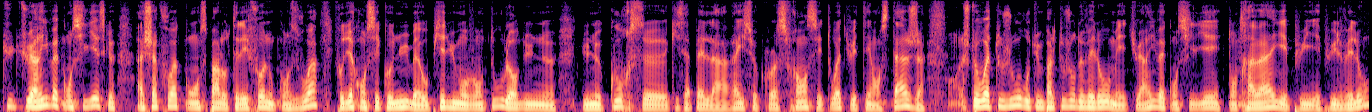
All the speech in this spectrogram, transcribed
tu, tu, arrives à concilier, parce que à chaque fois qu'on se parle au téléphone ou qu'on se voit, il faut dire qu'on s'est connus ben, au pied du Mont Ventoux lors d'une course euh, qui s'appelle la Race Across France, et toi, tu étais en stage. Je te vois toujours, ou tu me parles toujours de vélo, mais tu arrives à concilier ton travail et puis, et puis le vélo?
